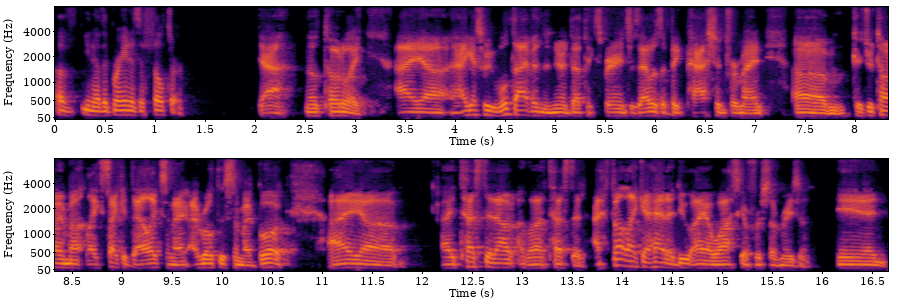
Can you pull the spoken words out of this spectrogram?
of you know the brain as a filter yeah, no, totally. I uh, I guess we will dive into near death experiences. That was a big passion for mine because um, you're talking about like psychedelics, and I, I, wrote this in my book. I uh, I tested out, well, not tested. I felt like I had to do ayahuasca for some reason, and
